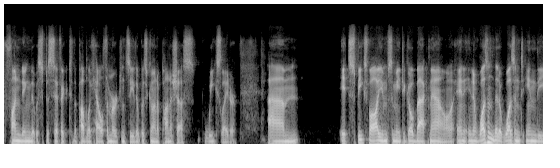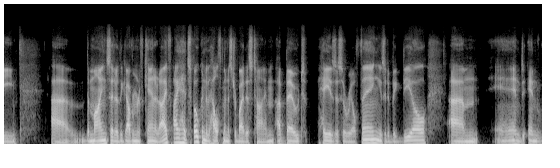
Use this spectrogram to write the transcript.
funding that was specific to the public health emergency that was going to punish us weeks later. Um, it speaks volumes to me to go back now, and, and it wasn't that it wasn't in the uh, the mindset of the government of Canada. I've, I had spoken to the health minister by this time about, hey, is this a real thing? Is it a big deal? Um, and and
